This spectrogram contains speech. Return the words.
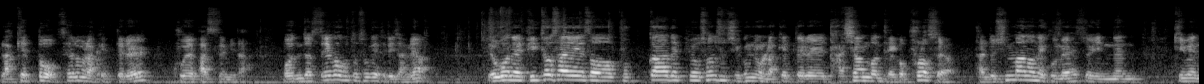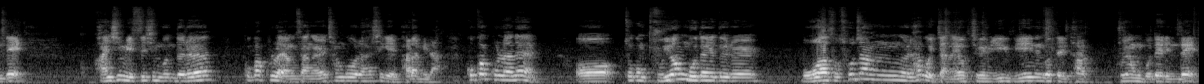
라켓도 새로운 라켓들을 구해봤습니다. 먼저 새 거부터 소개해드리자면 요번에 빅터사에서 국가대표 선수 지급용 라켓들을 다시 한번 대거 풀었어요. 단돈 10만원에 구매할 수 있는 기회인데 관심 있으신 분들은 코카콜라 영상을 참고를 하시길 바랍니다. 코카콜라는 어, 조금 구형 모델들을 모아서 소장을 하고 있잖아요. 지금 이 위에 있는 것들이 다 구형 모델인데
